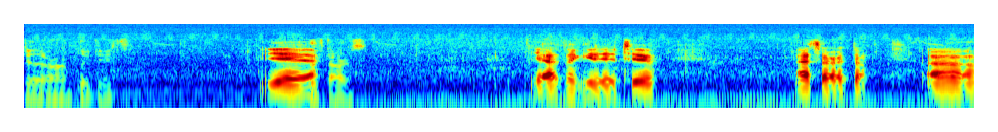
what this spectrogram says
the wrong Bluetooth. Yeah. Yeah, I think he did too. That's alright though. Uh,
